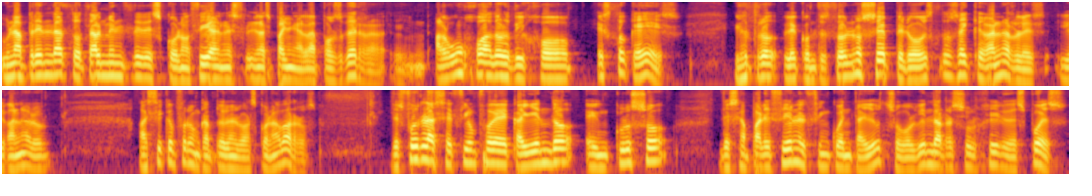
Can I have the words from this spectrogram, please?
una prenda totalmente desconocida en, la España de la posguerra. Algún jugador dijo, ¿esto qué es? Y otro le contestó, no sé, pero estos hay que ganarles. Y ganaron. Así que fueron campeones vasco-navarros. Después la sección fue cayendo e incluso desapareció en el 58, volviendo a resurgir después.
